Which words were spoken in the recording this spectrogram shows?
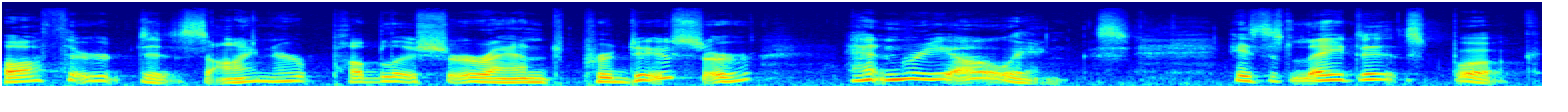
author, designer, publisher, and producer Henry Owings. His latest book,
